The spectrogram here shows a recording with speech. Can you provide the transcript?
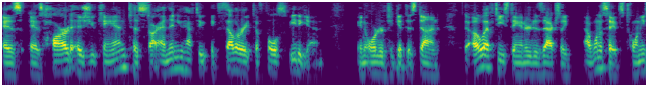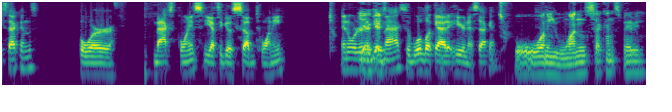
as as hard as you can to start and then you have to accelerate to full speed again in order to get this done. The OFT standard is actually i want to say it's 20 seconds for max points. You have to go sub 20 in order yeah, to get max and we'll look at it here in a second 21 seconds maybe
